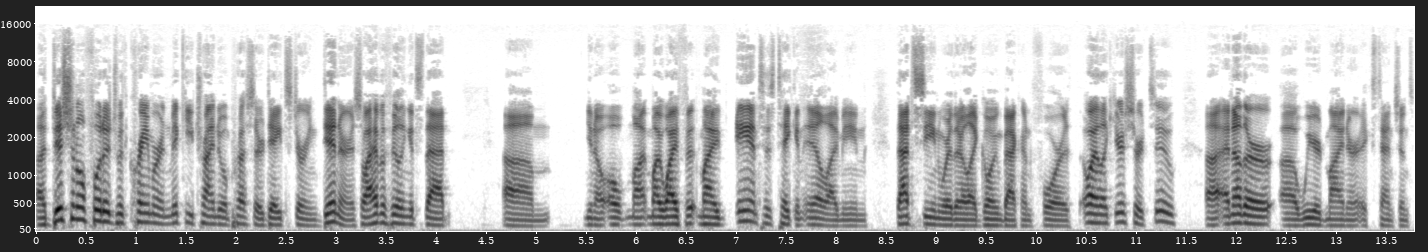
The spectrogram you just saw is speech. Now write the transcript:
additional footage with Kramer and Mickey trying to impress their dates during dinner. So I have a feeling it's that. Um, you know, oh my, my wife, my aunt has taken ill. I mean, that scene where they're like going back and forth. Oh, I like your shirt too. Uh, and other uh, weird minor extensions.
